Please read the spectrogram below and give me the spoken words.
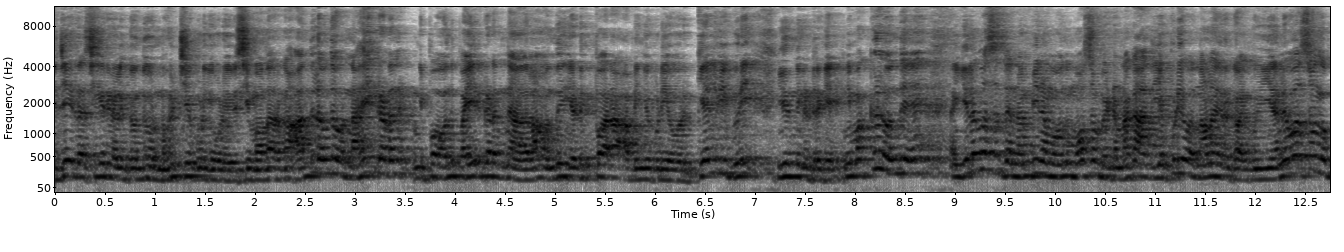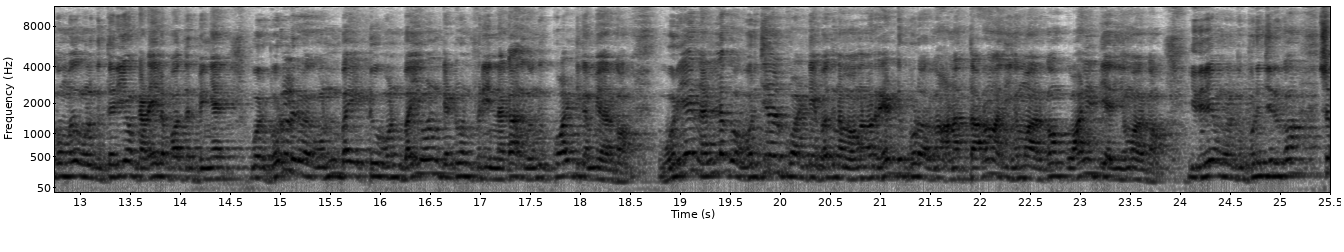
விஜய் ரசிகர்களுக்கு வந்து ஒரு மகிழ்ச்சியை கொடுக்கக்கூடிய விஷயமா தான் இருக்கும். அதில் வந்து ஒரு நகைக்கடன் இப்போ வந்து பயிர்க்கடன் அதெல்லாம் வந்து எடுப்பாரா அப்படிங்கக்கூடிய ஒரு கேள்விக்குறி இருந்துகிட்டு இருக்கு. நீ மக்கள் வந்து இலவசத்தை நம்பி நம்ம வந்து மோசம் போயிட்டோம்னாக்கா அது எப்படி வந்தாலும் இருக்கும். இலவசங்க போகும்போது உங்களுக்கு தெரியும் கடையில் பார்த்துருப்பீங்க. ஒரு பொருள் one buy two one buy one get one ஃப்ரீனாக்கா அது வந்து குவாலிட்டி கம்மியாக இருக்கும். ஒரே நல்ல ஒரிஜினல் குவாலிட்டியை பார்த்து நம்ம வாங்கினோம் ரேட்டு கூட இருக்கும். ஆனால் தரம் அதிகமாக இருக்கும் குவாலிட்டி அதிகமாக இருக்கும். இதுலேயே உங்களுக்கு புரிஞ்சிருக்கும். ஸோ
